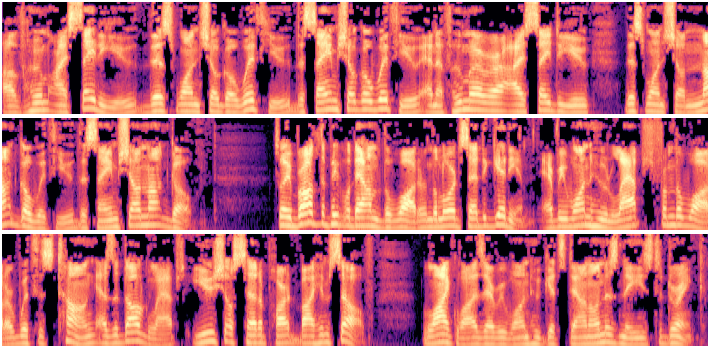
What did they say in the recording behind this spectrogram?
of whom I say to you, This one shall go with you, the same shall go with you, and of whomever I say to you, This one shall not go with you, the same shall not go. So he brought the people down to the water, and the Lord said to Gideon, Every one who laps from the water with his tongue as a dog laps, you shall set apart by himself. Likewise, every one who gets down on his knees to drink.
